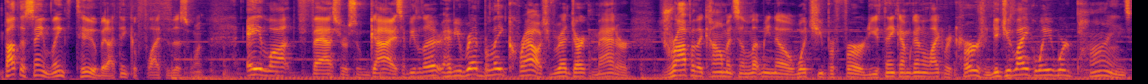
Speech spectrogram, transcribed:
About the same length too, but I think you'll fly through this one a lot faster. So guys, have you have you read Blake Crouch? Have you read Dark Matter? Drop in the comments and let me know what you prefer. Do you think I'm gonna like Recursion? Did you like Wayward Pines?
